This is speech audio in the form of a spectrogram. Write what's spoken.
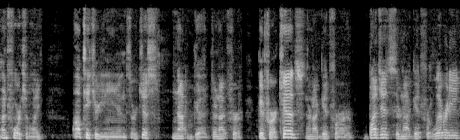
unfortunately, all teacher unions are just not good. They're not for good for our kids. They're not good for our budgets. They're not good for liberty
